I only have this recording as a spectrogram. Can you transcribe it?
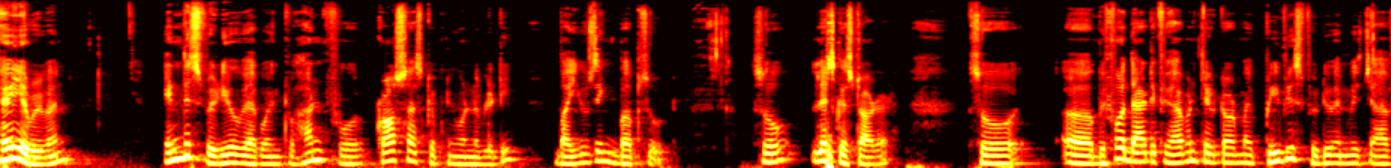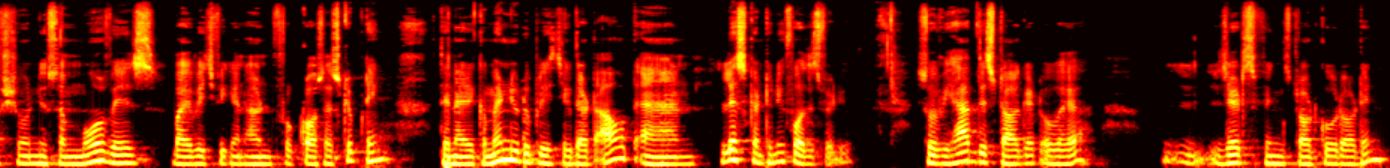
Hey everyone, in this video we are going to hunt for cross-site scripting vulnerability by using burpsuite. So let's get started. So uh, before that if you haven't checked out my previous video in which I have shown you some more ways by which we can hunt for cross-site scripting then I recommend you to please check that out and let's continue for this video. So we have this target over here zsphinx.co.in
